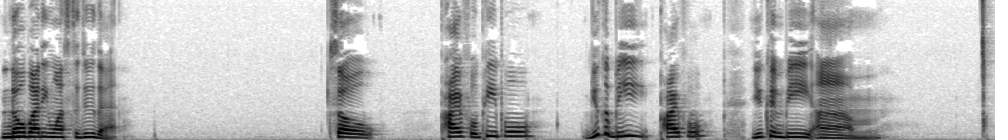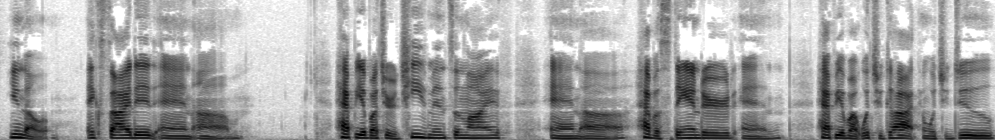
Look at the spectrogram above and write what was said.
Nobody wants to do that. So, prideful people, you could be prideful. You can be, um, you know, excited and um, happy about your achievements in life and uh, have a standard and happy about what you got and what you do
